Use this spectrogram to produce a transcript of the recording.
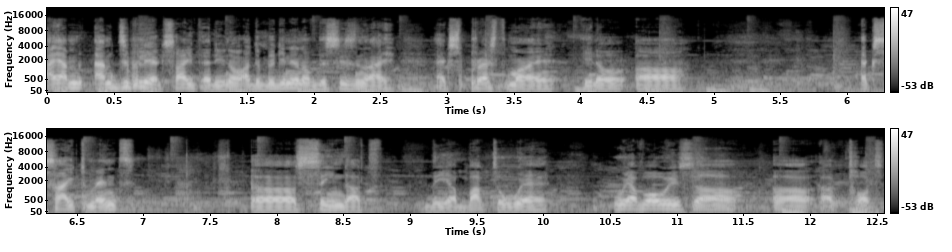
I am I'm deeply excited. You know, at the beginning of the season, I expressed my you know uh, excitement, uh, seeing that they are back to where we have always uh, uh, uh, thought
